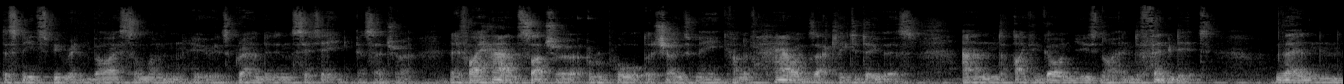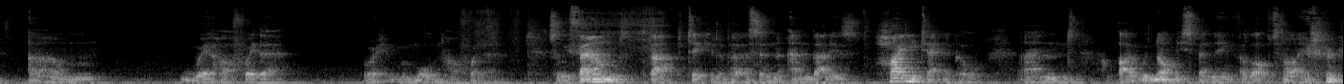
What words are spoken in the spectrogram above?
this needs to be written by someone who is grounded in the city, etc. And if I have such a, a, report that shows me kind of how exactly to do this, and I can go on Newsnight and defend it, then um, we're halfway there. We're, we're more than halfway there. So we found that particular person, and that is highly technical and I would not be spending a lot of time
